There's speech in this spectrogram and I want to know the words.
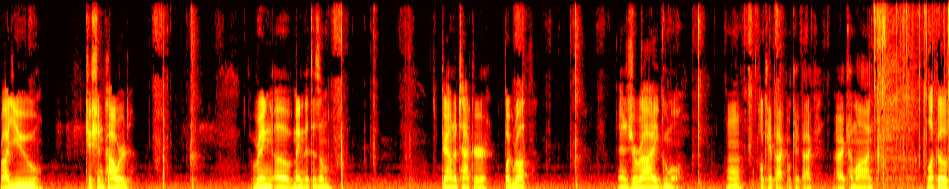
Ryu, Kishin Powered, Ring of Magnetism, Ground Attacker Bugroth, and Jirai Gumo. Mm, okay, pack, okay, pack. All right, come on. Luck of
